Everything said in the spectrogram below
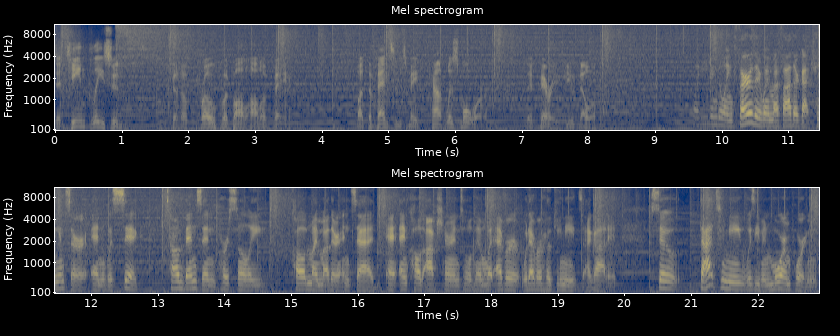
to Team Gleason, to the Pro Football Hall of Fame. But the Bensons made countless more that very few know about. But even going further, when my father got cancer and was sick, Tom Benson personally called my mother and said, and, and called Ochsner and told them whatever whatever Hokie needs, I got it. So that to me was even more important.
